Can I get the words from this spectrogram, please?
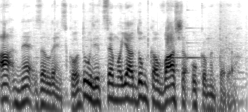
а не Зеленського. Друзі, це моя думка, ваша у коментарях.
